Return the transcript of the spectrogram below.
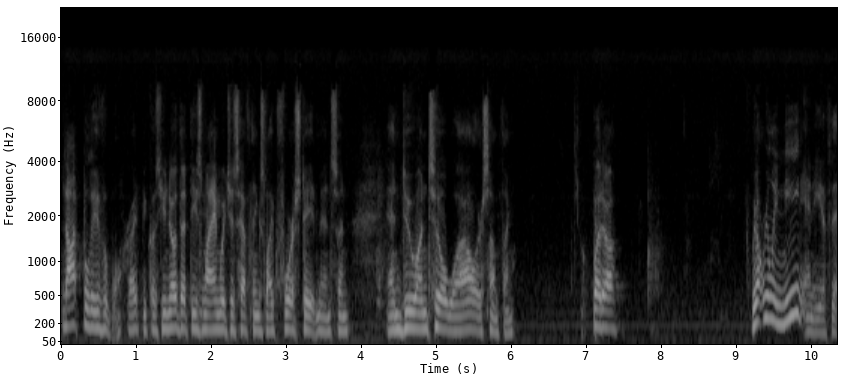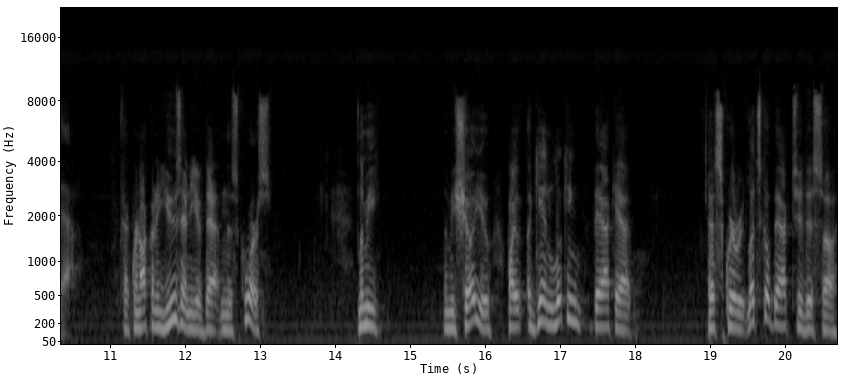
not believable, right? Because you know that these languages have things like for statements and, and do until while or something. But uh, we don't really need any of that. In fact, we're not going to use any of that in this course. Let me let me show you by, again, looking back at, at square root. Let's go back to this uh,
